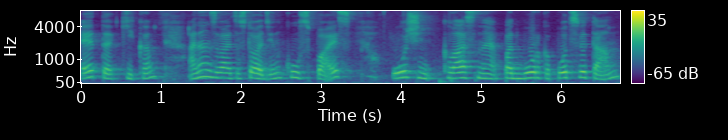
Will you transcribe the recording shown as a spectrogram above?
это Кика. Она называется 101 Cool Spice. Очень классная подборка по цветам.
